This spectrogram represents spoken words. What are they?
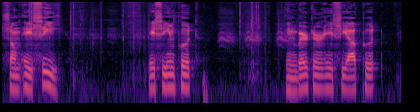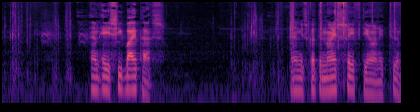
some AC AC input inverter AC output and AC bypass. And it's got the nice safety on it too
